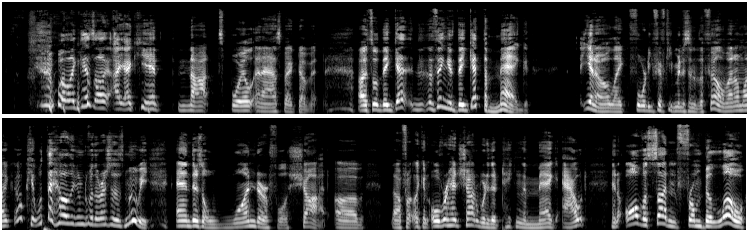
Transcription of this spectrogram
well, I guess I, I can't not spoil an aspect of it. Uh, so they get, the thing is, they get the Meg, you know, like 40, 50 minutes into the film, and I'm like, okay, what the hell are they going to do for the rest of this movie? And there's a wonderful shot of, uh, like an overhead shot where they're taking the Meg out, and all of a sudden, from below,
